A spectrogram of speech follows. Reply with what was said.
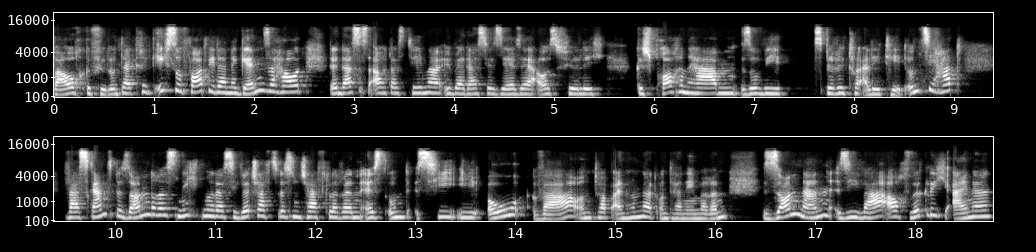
Bauchgefühl. Und da kriege ich sofort wieder eine Gänsehaut, denn das ist auch das Thema, über das wir sehr, sehr ausführlich gesprochen haben, sowie Spiritualität. Und sie hat was ganz Besonderes, nicht nur, dass sie Wirtschaftswissenschaftlerin ist und CEO war und Top 100 Unternehmerin, sondern sie war auch wirklich eine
